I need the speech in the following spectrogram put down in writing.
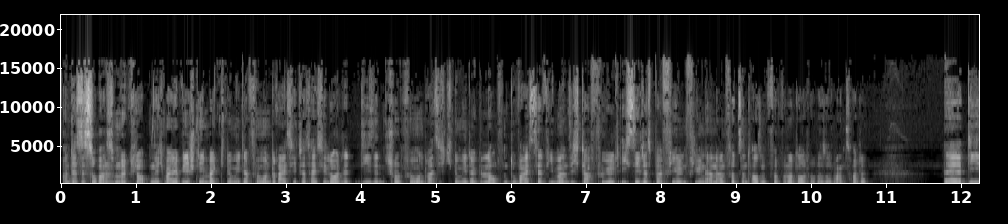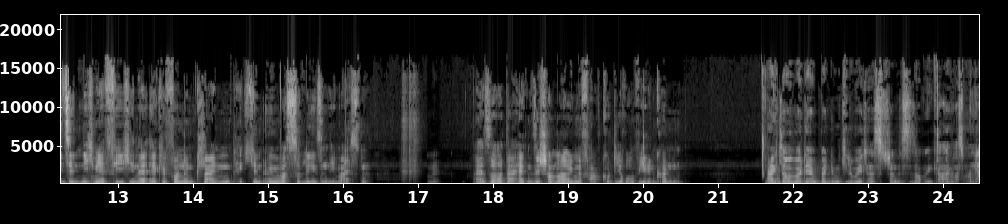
Und das ist sowas von bekloppt. ne? Ich meine, wir stehen bei Kilometer 35. Das heißt, die Leute, die sind schon 35 Kilometer gelaufen. Du weißt ja, wie man sich da fühlt. Ich sehe das bei vielen, vielen anderen. 14.500 Leute oder so waren es heute. Äh, die sind nicht mehr fähig, in der Ecke von einem kleinen Päckchen irgendwas zu lesen, die meisten. Nee. Also da hätten sie schon mal irgendeine Farbkodierung wählen können. Aber ich glaube, bei dem, bei dem Kilometerstand ist es auch egal, was man da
